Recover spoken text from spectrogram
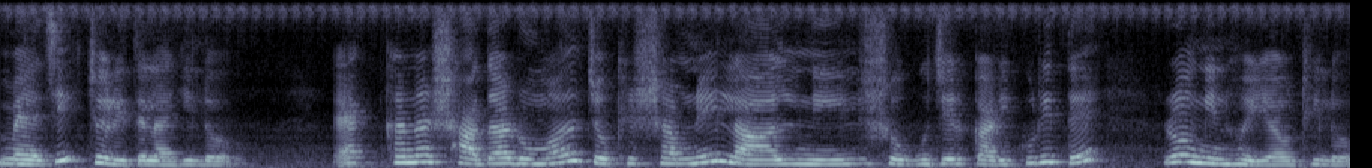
ম্যাজিক চলিতে লাগিল। একখানা সাদা রুমাল চোখের সামনেই লাল, নীল, সবুজের কারিকুরিতে রঙিন হইয়া উঠিল।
